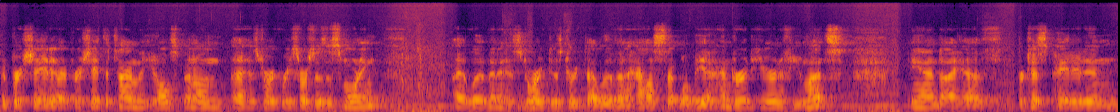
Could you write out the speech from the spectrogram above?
I appreciate it. I appreciate the time that you all spent on uh, historic resources this morning. I live in a historic district. I live in a house that will be 100 here in a few months. And I have participated in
